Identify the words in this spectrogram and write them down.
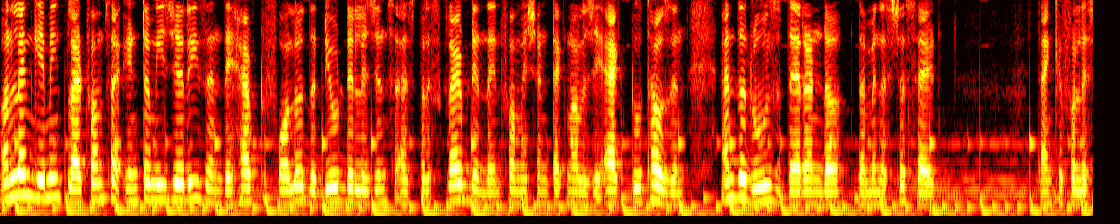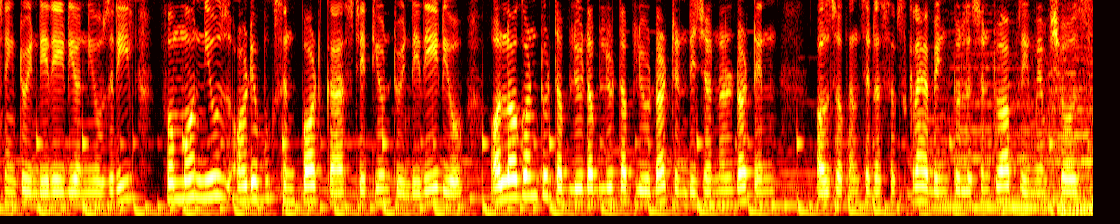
Online gaming platforms are intermediaries and they have to follow the due diligence as prescribed in the Information Technology Act 2000 and the rules thereunder, the minister said. Thank you for listening to Indie Radio Newsreel. For more news, audiobooks, and podcasts, stay tuned to Indie Radio or log on to www.indiejournal.in. Also, consider subscribing to listen to our premium shows.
